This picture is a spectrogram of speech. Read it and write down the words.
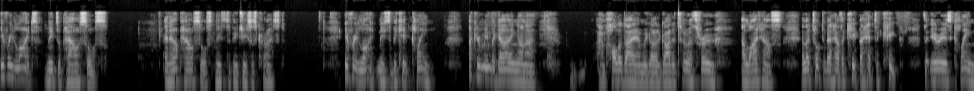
Every light needs a power source, and our power source needs to be Jesus Christ. Every light needs to be kept clean. I can remember going on a um, holiday and we got a guided tour through a lighthouse, and they talked about how the keeper had to keep the areas clean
